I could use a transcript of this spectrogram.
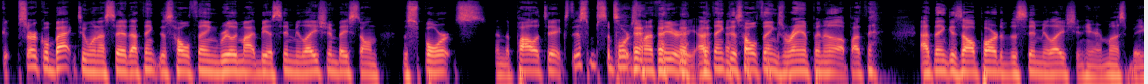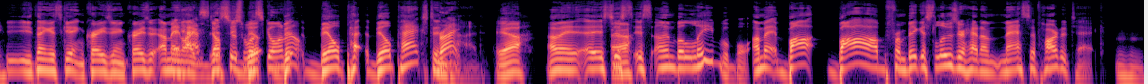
to circle back to when I said I think this whole thing really might be a simulation based on the sports and the politics. This supports my theory. I think this whole thing's ramping up. I think. I think it's all part of the simulation here. It must be. You think it's getting crazier and crazier? I mean, It like has- don't just what's going Bill, on. Bill, Pa- Bill Paxton Right. died. Yeah. I mean, it's just it's unbelievable. I mean, Bob Bob from Biggest Loser had a massive heart attack Mhm.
